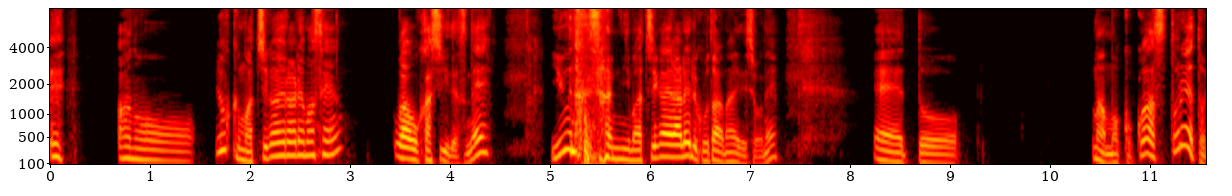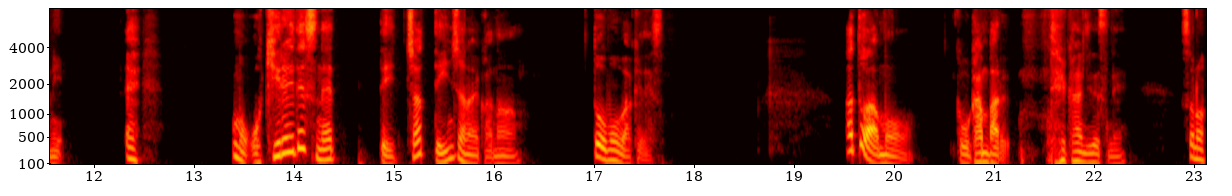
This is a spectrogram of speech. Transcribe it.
え、あのーよく間違えられません？はおかしいですね。ゆうなさんに間違えられることはないでしょうね。えーっと、まあもうここはストレートに、え、もうお綺麗ですねって言っちゃっていいんじゃないかな、と思うわけです。あとはもう、こう頑張る っていう感じですね。その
